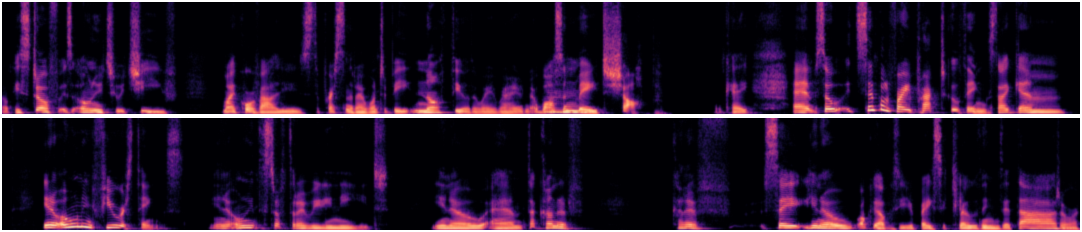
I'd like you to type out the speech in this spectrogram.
Okay, stuff is only to achieve my core values, the person that I want to be, not the other way around. I wasn't made to shop. Okay. Um, so it's simple, very practical things like um, you know, owning fewer things, you know, only the stuff that I really need, you know, um, that kind of kind of say, you know, okay, obviously your basic clothing did that, or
